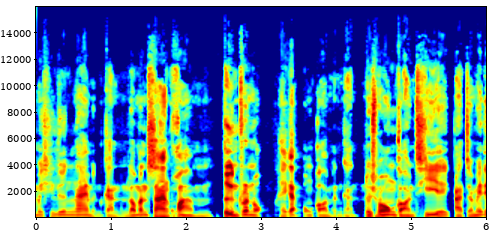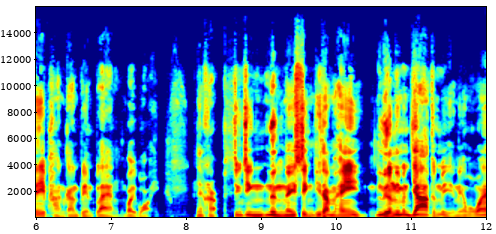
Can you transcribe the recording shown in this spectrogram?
ไม่ใช่เรื่องง่ายเหมือนกัน แล้วมันสร้างความตื่นตระหนกให้กับองค์กรเหมือนกัน โดยเฉพาะองค์กรที่อาจจะไม่ได้ผ่านการเปลี่ยนแปลงบ่อยๆนะครับ จริงๆหนึ่งในสิ่งที่ทำให้เรื่องนี้มันยากขึ้นไปอีกเนี่ยเพราะว่า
